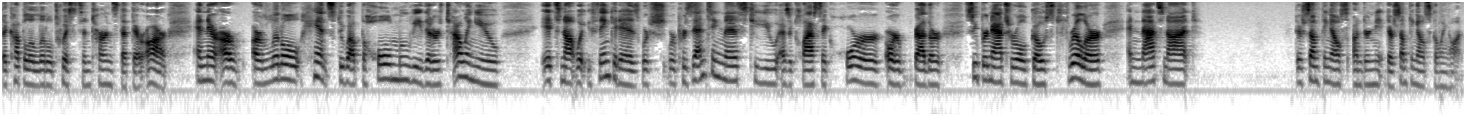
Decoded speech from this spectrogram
the couple of little twists and turns that there are. And there are, are little hints throughout the whole movie that are telling you it's not what you think it is. We're, we're presenting this to you as a classic horror, or rather, supernatural ghost thriller. And that's not, there's something else underneath, there's something else going on.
